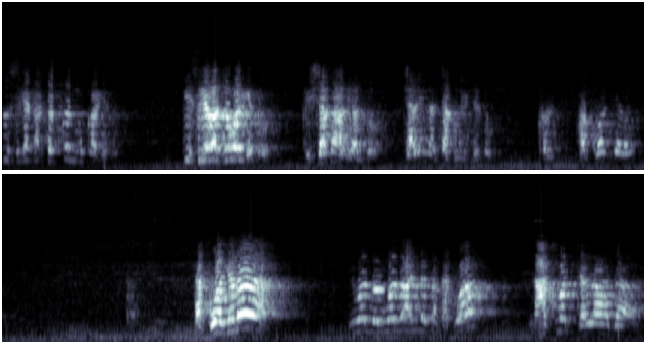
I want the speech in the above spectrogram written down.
दुसऱ्याचा टपकन मुका घेतो तिसऱ्याला जवळ घेतो. खिशाचा हात घालतो. चारींना चाकरी देतो. खरं थकवाच गेला हो. थकवा गेला. दिवसभर वर आणल्याचा थकवा. नाचवत खेळला आजा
